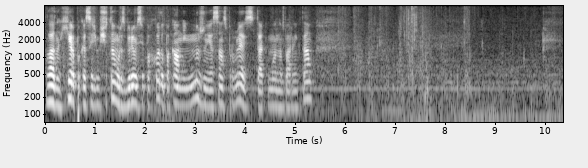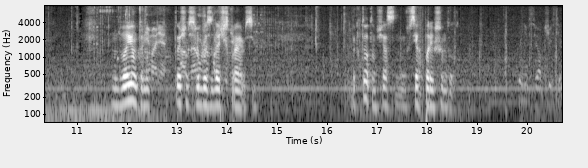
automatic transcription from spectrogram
Ладно, хер пока с этим щитом, разберемся по ходу. Пока он мне не нужен, я сам справляюсь. Так, мой напарник там. Вдвоем-то мы точно с любой задачей справимся. Да кто там сейчас? Всех порешим тут. Не все обчистили.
